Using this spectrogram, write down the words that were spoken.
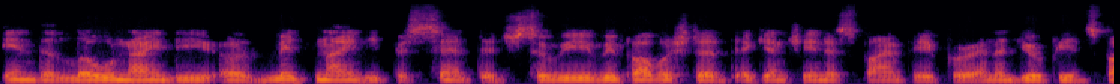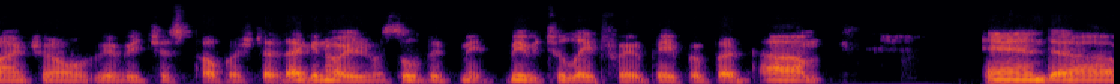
in the low 90 or mid 90 percentage. So we, we published it again in a spine paper and a European Spine Journal where we just published it. I know it was a little bit maybe too late for a paper, but um, and uh,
